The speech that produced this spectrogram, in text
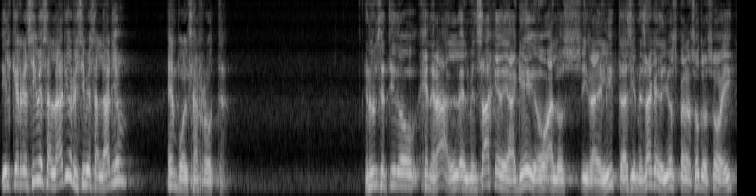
Y el que recibe salario, recibe salario en bolsa rota. En un sentido general, el mensaje de Ageo a los israelitas y el mensaje de Dios para nosotros hoy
